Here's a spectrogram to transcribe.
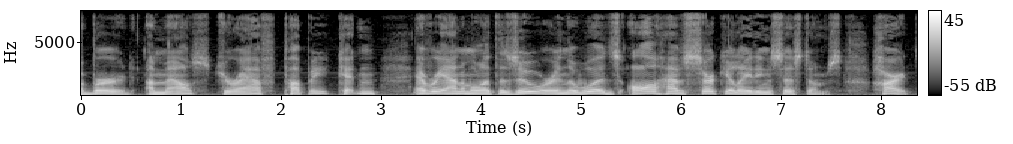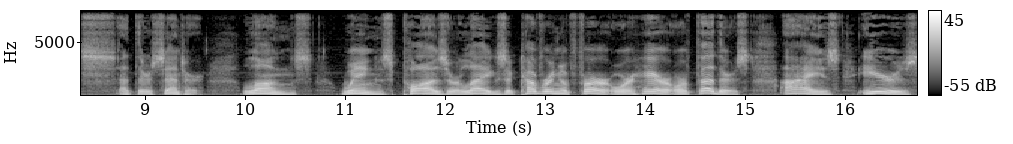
A bird, a mouse, giraffe, puppy, kitten, every animal at the zoo or in the woods all have circulating systems, hearts at their center, lungs, wings, paws or legs, a covering of fur or hair or feathers, eyes, ears,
